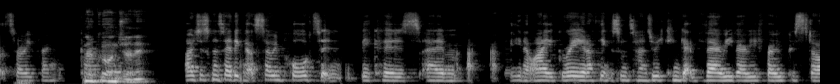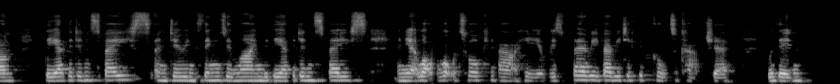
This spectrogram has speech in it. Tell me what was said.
Sorry, Frank. No, go on, Jenny. I was just going to say, I think that's so important because, um, I, you know, I agree. And I think sometimes we can get very, very focused on the evidence base and doing things in line with the evidence base. And yet, a lot of what we're talking about here is very, very difficult to capture within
